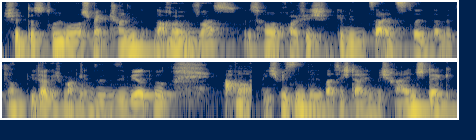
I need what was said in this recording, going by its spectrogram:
schütte das drüber, schmeckt schon nach mhm. irgendwas. Ist auch häufig genügend Salz drin, damit irgendwie der Geschmack intensiviert wird. Aber wenn ich wissen will, was ich da in mich reinstecke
